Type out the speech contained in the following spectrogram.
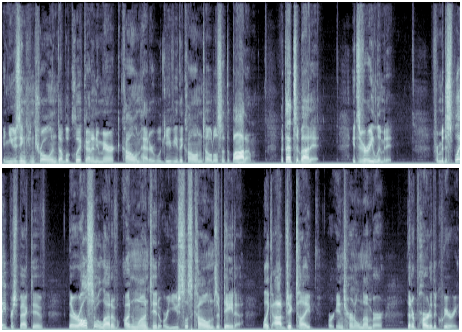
and using control and double click on a numeric column header will give you the column totals at the bottom. But that's about it. It's very limited. From a display perspective, there are also a lot of unwanted or useless columns of data, like object type or internal number, that are part of the query.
